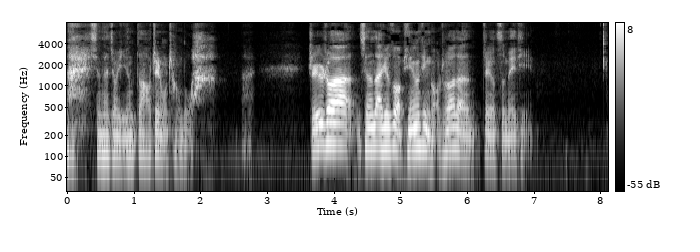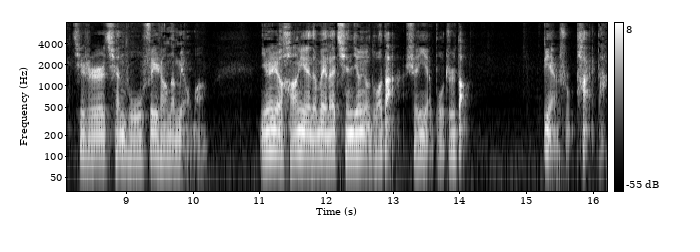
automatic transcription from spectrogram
哎，现在就已经到这种程度了，哎，至于说现在再去做平行进口车的这个自媒体，其实前途非常的渺茫，因为这个行业的未来前景有多大，谁也不知道，变数太大。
